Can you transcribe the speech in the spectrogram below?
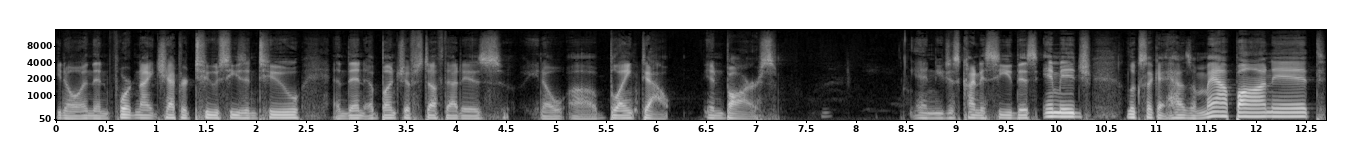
you know, and then Fortnite Chapter Two, Season Two, and then a bunch of stuff that is, you know, uh, blanked out in bars. And you just kind of see this image. Looks like it has a map on it.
